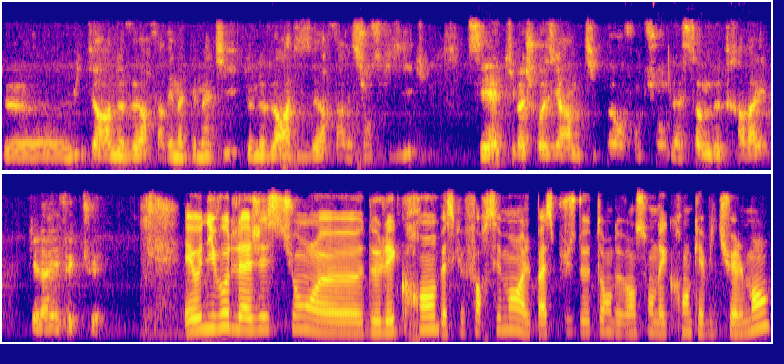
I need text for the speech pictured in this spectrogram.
de 8h à 9h faire des mathématiques, de 9h à 10h faire des sciences physiques. C'est elle qui va choisir un petit peu en fonction de la somme de travail qu'elle a effectuée. Et au niveau de la gestion euh, de l'écran, parce que forcément elle passe plus de temps devant son écran qu'habituellement,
